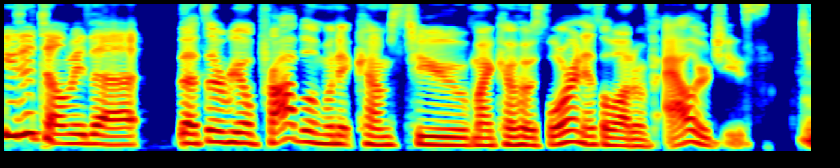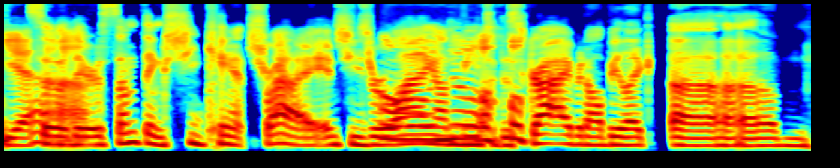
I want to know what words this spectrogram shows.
You did tell me that. That's a real problem when it comes to my co-host Lauren has a lot of allergies. Yeah. So there's something she can't try, and she's relying Oh, on me to describe, and I'll be like, um,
